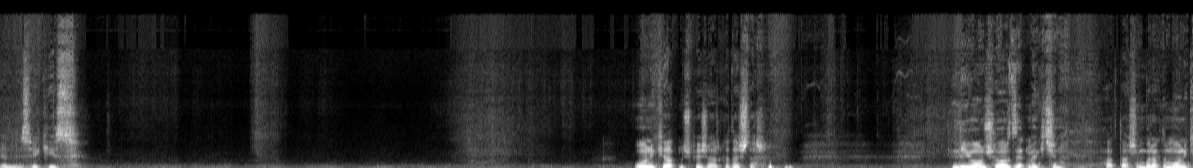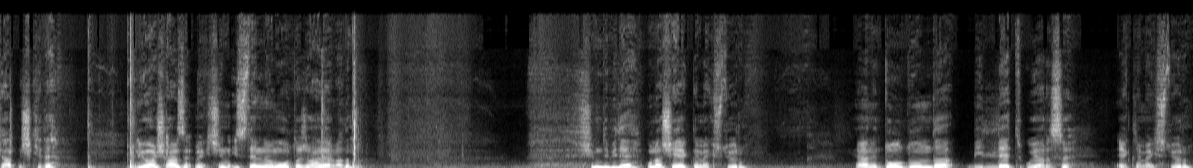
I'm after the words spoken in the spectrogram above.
Elli sekiz. On iki altmış beş arkadaşlar. Lyon şarj etmek için hatta şimdi bıraktım 12.62'de. Lyon şarj etmek için istenilen voltajı ayarladım. Şimdi bir de buna şey eklemek istiyorum. Yani dolduğunda bir led uyarısı eklemek istiyorum.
